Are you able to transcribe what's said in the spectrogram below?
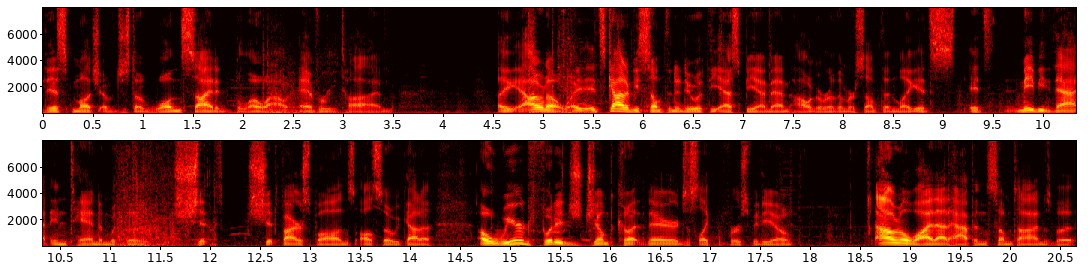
this much of just a one-sided blowout every time. Like, I don't know. It's got to be something to do with the SBMM algorithm or something. Like, it's it's maybe that in tandem with the shit shit fire spawns. Also, we got a, a weird footage jump cut there, just like the first video. I don't know why that happens sometimes, but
